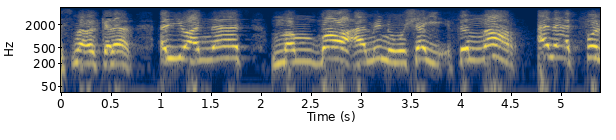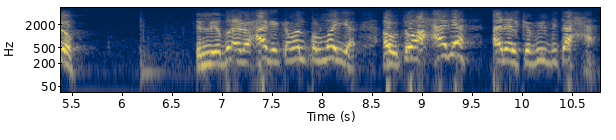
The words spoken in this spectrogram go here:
اسمعوا الكلام. أيها الناس من ضاع منه شيء في النهر أنا أكفله. اللي يضيع له حاجة كمان في المية أو تقع حاجة أنا الكفيل بتاعها.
